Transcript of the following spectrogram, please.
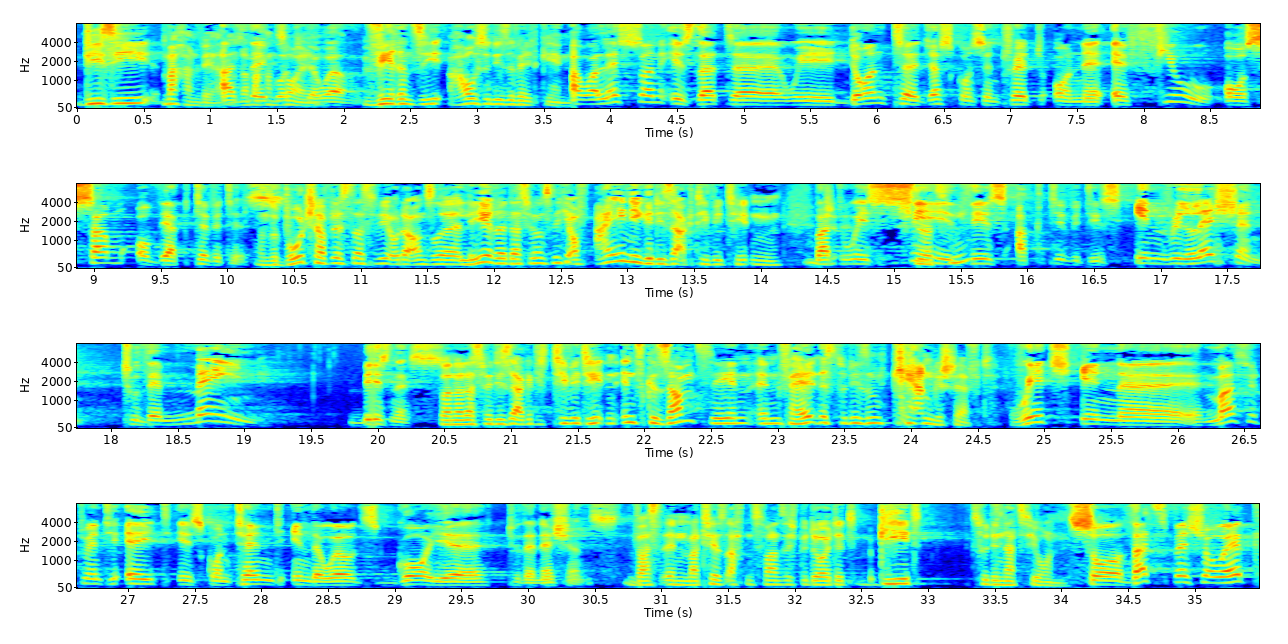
die sie machen werden oder machen sollen, während sie raus in diese Welt gehen. Our lesson is that uh, we don't uh, just concentrate on uh, a few or some of the activities, Unsere Botschaft ist, dass wir, oder unsere Lehre, dass wir uns nicht auf einige dieser Aktivitäten but we see these activities in relation to the main business, sondern dass wir diese Aktivitäten insgesamt sehen in Verhältnis zu diesem Kerngeschäft. which in uh, Matthew 28 is contained in the words "Go ye to the nations." Was in Matthäus 28 bedeutet, geht zu den Nationen. So that special work,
